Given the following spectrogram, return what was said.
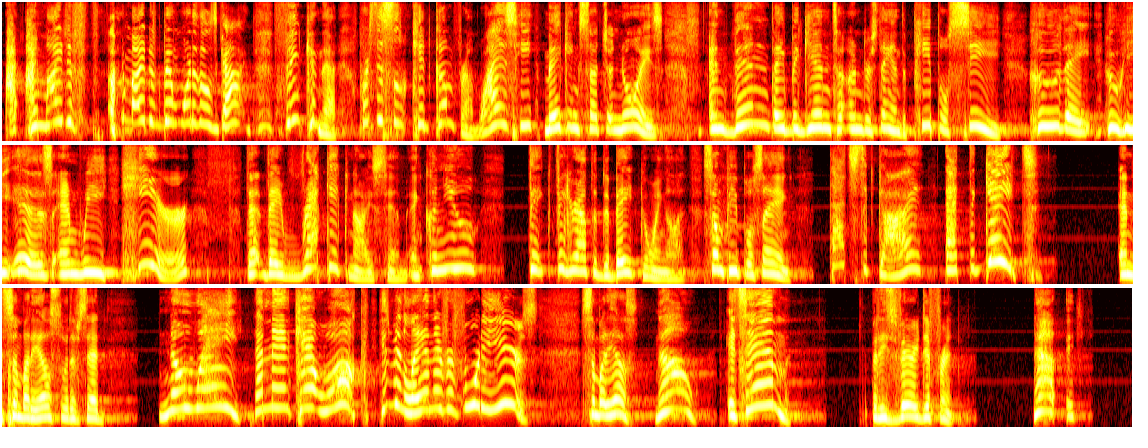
I, I, might have I might have been one of those guys thinking that. Where's this little kid come from? Why is he making such a noise? And then they begin to understand. The people see who they who he is, and we hear that they recognize him. And can you th- figure out the debate going on? Some people saying, "That's the guy at the gate," and somebody else would have said, "No way! That man can't walk. He's been laying there for forty years." Somebody else, "No." It's him. But he's very different. Now, it,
